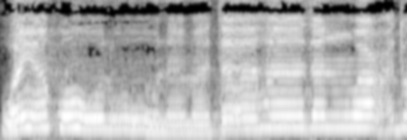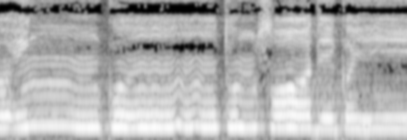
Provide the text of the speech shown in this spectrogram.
ويقولون متى هذا الوعد إن كنتم صادقين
